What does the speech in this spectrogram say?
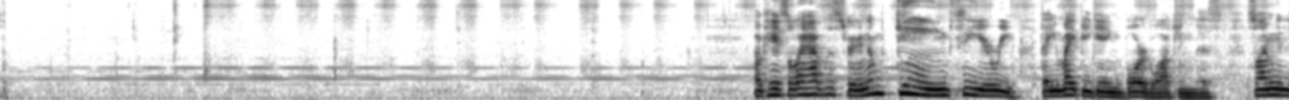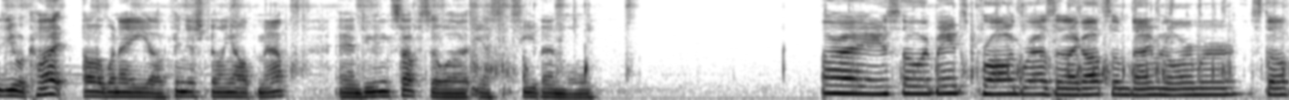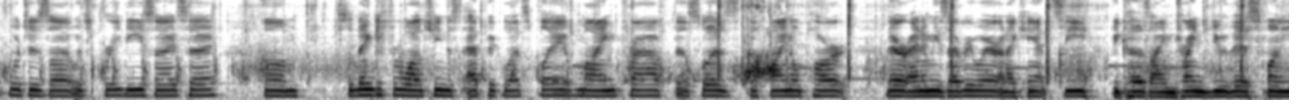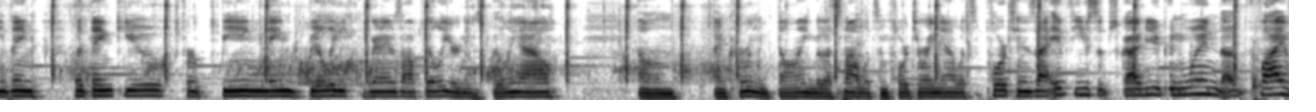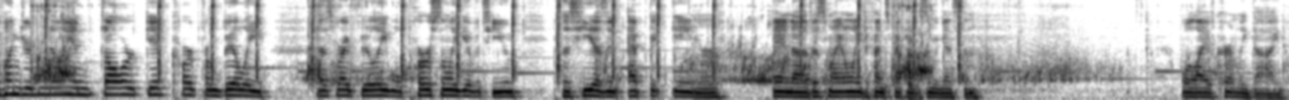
Okay, so I have this random game theory that you might be getting bored watching this. So I'm going to do a cut uh, when I uh, finish filling out the map and doing stuff. So, uh, yes, see you then, lol. Alright, so I made progress and I got some diamond armor stuff, which is, uh, which is pretty decent, I'd say. Um, so thank you for watching this epic Let's Play of Minecraft. This was the final part. There are enemies everywhere and I can't see because I'm trying to do this funny thing. But thank you for being named Billy. If your name's not Billy, your name's Billy now. Um, I'm currently dying, but that's not what's important right now. What's important is that if you subscribe, you can win a $500 million gift card from Billy. That's right, Billy will personally give it to you, because he is an epic gamer, and uh, that's my only defense mechanism against him. Well, I have currently died.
